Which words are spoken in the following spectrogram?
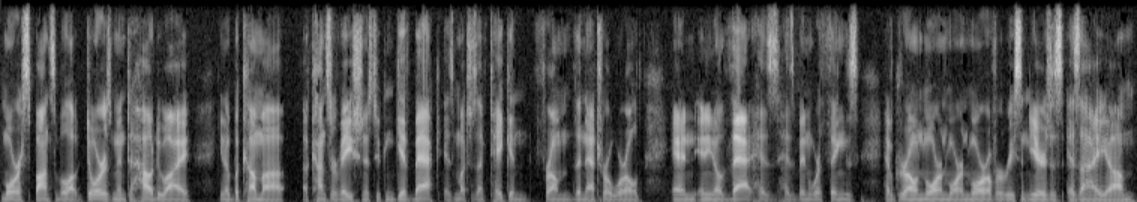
more responsible outdoorsman to how do I, you know, become a, a conservationist who can give back as much as I've taken from the natural world. And and you know that has has been where things have grown more and more and more over recent years as as I um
